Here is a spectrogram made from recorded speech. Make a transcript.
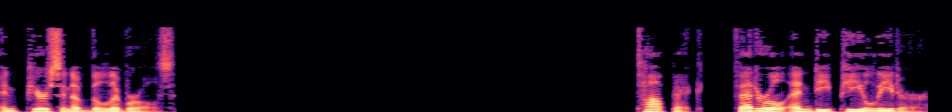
and Pearson of the Liberals. Federal NDP leader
